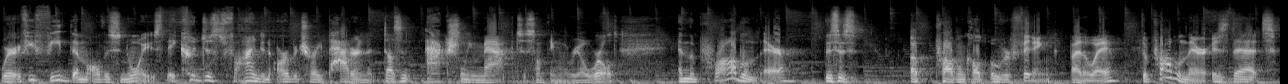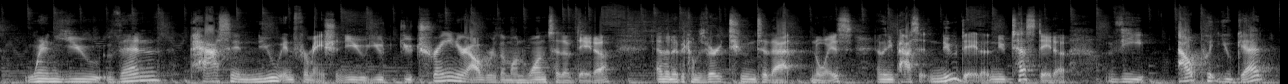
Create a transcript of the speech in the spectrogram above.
where if you feed them all this noise, they could just find an arbitrary pattern that doesn't actually map to something in the real world. And the problem there, this is a problem called overfitting, by the way. The problem there is that when you then pass in new information, you, you, you train your algorithm on one set of data, and then it becomes very tuned to that noise, and then you pass it new data, new test data, the output you get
